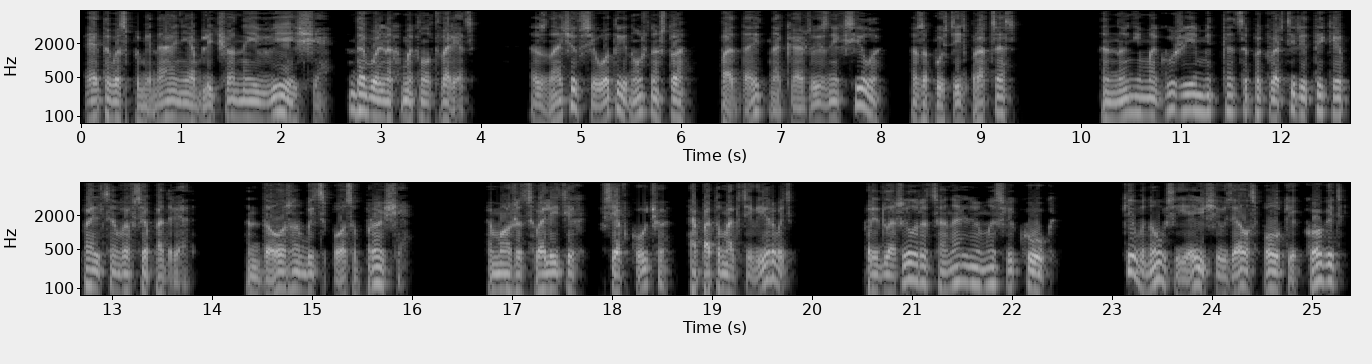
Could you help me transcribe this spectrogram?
это воспоминания, облеченные вещи», — довольно хмыкнул Творец. «Значит, всего-то и нужно, что подать на каждую из них силу, запустить процесс. Но не могу же я метаться по квартире, тыкая пальцем во все подряд. Должен быть способ проще. Может, свалить их все в кучу, а потом активировать?» Предложил рациональную мысль Кук. Кивнул, сияющий взял с полки коготь,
